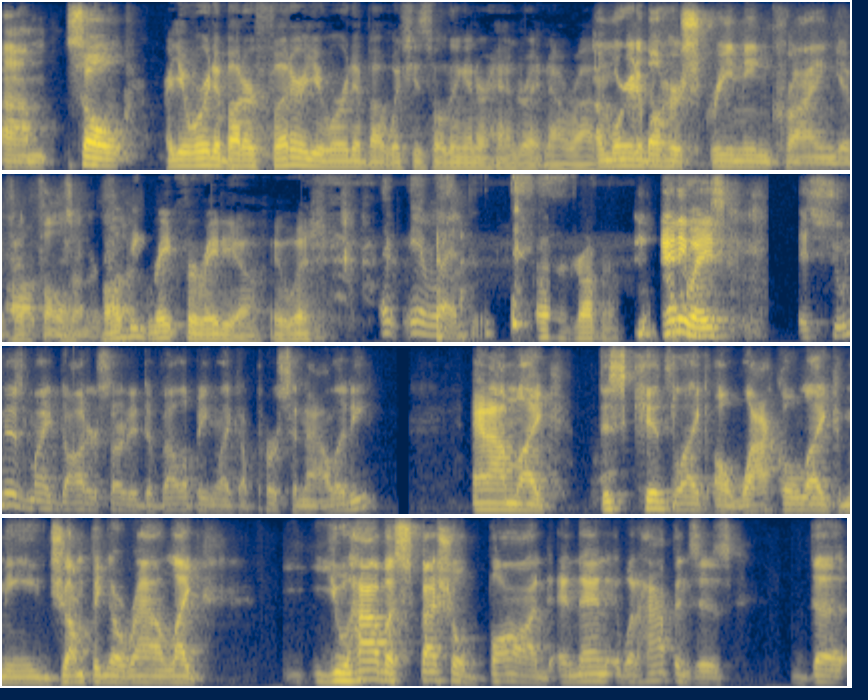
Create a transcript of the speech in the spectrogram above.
Um, so Are you worried about her foot or are you worried about what she's holding in her hand right now, Rob? I'm worried about her screaming, crying if Oh, it falls on her Well, it'd be great for radio. It would. It, it would. Anyways, as soon as my daughter started developing like a personality, and I'm like, this kid's like a wacko like me, jumping around. Like you have a special bond, and then what happens is the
